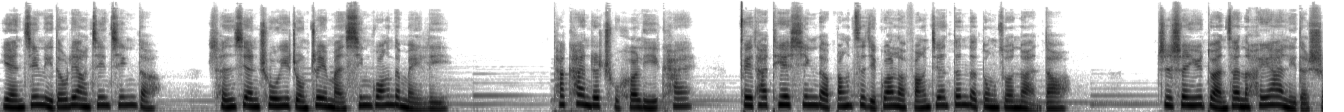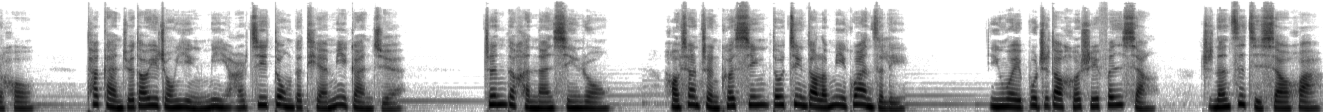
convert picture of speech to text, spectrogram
眼睛里都亮晶晶的，呈现出一种缀满星光的美丽。他看着楚河离开，被他贴心的帮自己关了房间灯的动作暖到。置身于短暂的黑暗里的时候，他感觉到一种隐秘而激动的甜蜜感觉，真的很难形容，好像整颗心都进到了蜜罐子里，因为不知道和谁分享。只能自己消化，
